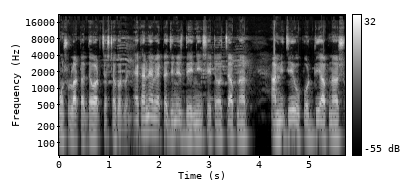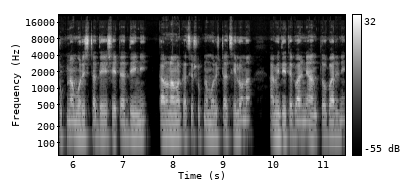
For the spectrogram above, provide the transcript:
মশলাটা দেওয়ার চেষ্টা করবেন। এখানে আমি একটা জিনিস দিইনি, সেটা হচ্ছে আপনার, আমি যে উপর দিয়ে আপনার শুকনো মরিচটা দিই, সেটা দিইনি, কারণ আমার কাছে শুকনো মরিচটা ছিল না। আমি দিতে পারিনি, আনতেও পারিনি।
